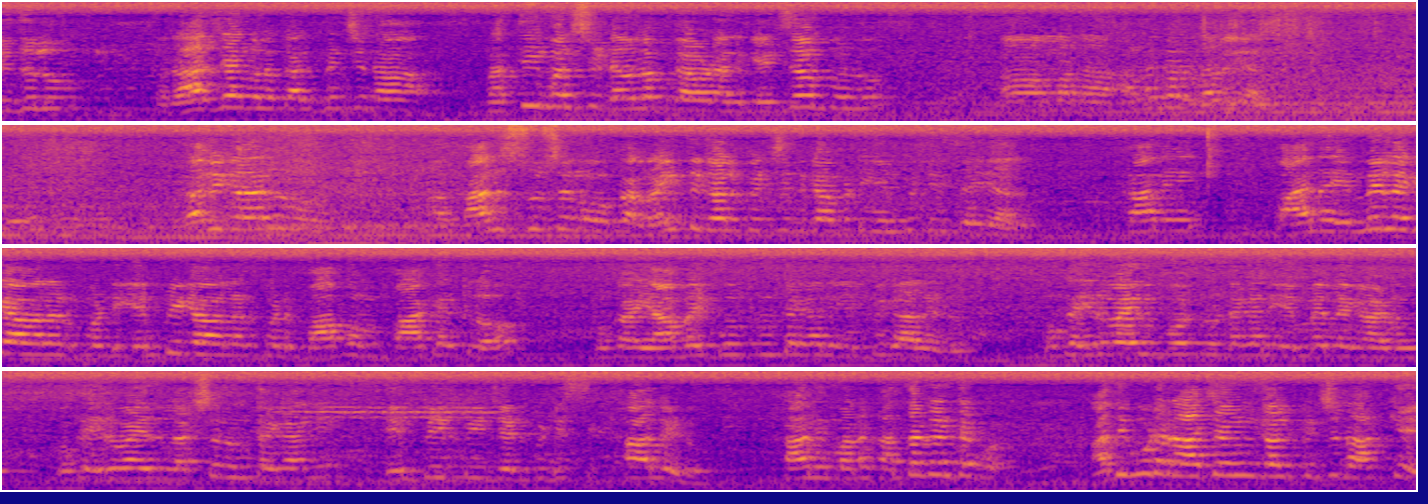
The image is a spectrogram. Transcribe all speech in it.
విధులు రాజ్యాంగంలో కల్పించిన ప్రతి మనిషి డెవలప్ కావడానికి ఎగ్జాంపుల్ మన అన్నగారు రవి గారు. రవి గారు కాన్స్టిట్యూషన్ ఒక రైట్ కల్పించింది కాబట్టి ఎంపీటీ చేయాలి. కానీ ఆయన ఎమ్మెల్యే కావాలనుకోండి ఎంపీ కావాలనుకోండి పాపం పాకెట్లో ఒక యాభై కోట్లు ఉంటే కానీ ఎంపీ కాలేడు ఒక ఇరవై ఐదు కోట్లు ఉంటే కానీ ఎమ్మెల్యే కాడు ఒక ఇరవై ఐదు లక్షలు ఉంటే కానీ ఎంపీపీ జడ్పీటీసీ కాలేడు. కానీ మనకు అంతకంటే అది కూడా రాజ్యాంగం కల్పించిన హక్కే.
